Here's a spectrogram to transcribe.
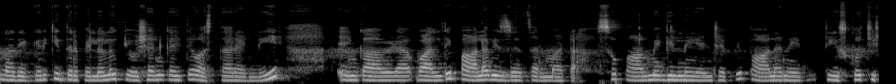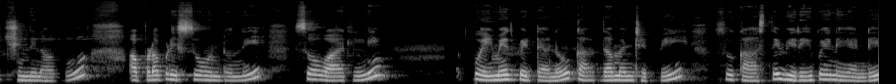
నా దగ్గరికి ఇద్దరు పిల్లలు ట్యూషన్కి అయితే వస్తారండి. ఇంకా ఆవిడ వాళ్ళది పాల బిజినెస్ అనమాట సో పాలు మిగిలినాయి అని చెప్పి పాలు అనేది తీసుకొచ్చి ఇచ్చింది నాకు. అప్పుడప్పుడు ఇస్తూ ఉంటుంది. సో వాటిని పొయ్యి మీద పెట్టాను కాద్దామని చెప్పి. సో కాస్తే విరిగిపోయినాయండి.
